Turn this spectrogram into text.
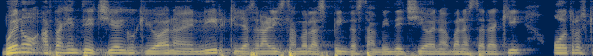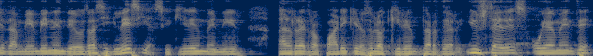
Bueno, harta gente de Chía dijo que iban a venir, que ya están alistando las pintas también de Chía, van a, estar aquí. Otros que también vienen de otras iglesias que quieren venir al retropari, que no se lo quieren perder. Y ustedes, obviamente,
